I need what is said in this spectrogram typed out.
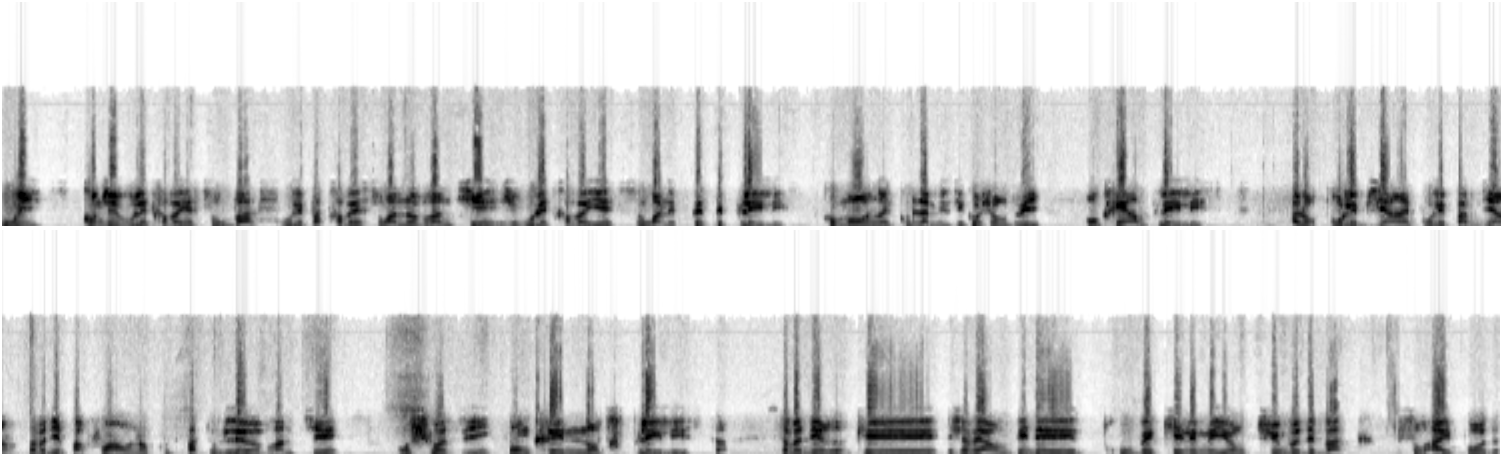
Oui, quand je voulais travailler sur Bach, je voulais pas travailler sur un œuvre entier, je voulais travailler sur une espèce de playlist. Comment on écoute la musique aujourd'hui? On crée un playlist. Alors pour les biens et pour les pas bien, ça veut dire parfois on n'écoute pas toute l'œuvre entière, on choisit, on crée notre playlist. Ça veut dire que j'avais envie de trouver quel est le meilleur tube de Bach sur iPod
